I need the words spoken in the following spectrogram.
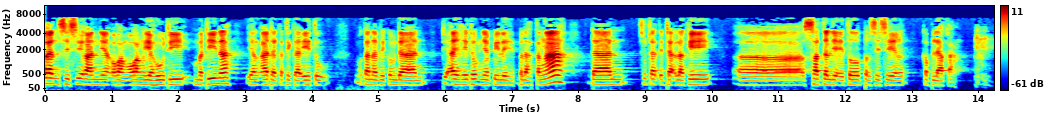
tren sisirannya orang-orang Yahudi Madinah yang ada ketika itu. Maka Nabi kemudian di akhir hidupnya pilih belah tengah dan sudah tidak lagi uh, sadel yaitu bersisir ke belakang.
